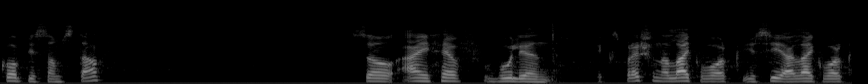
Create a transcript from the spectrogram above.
copy some stuff. So I have boolean expression. I like work. You see I like work.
